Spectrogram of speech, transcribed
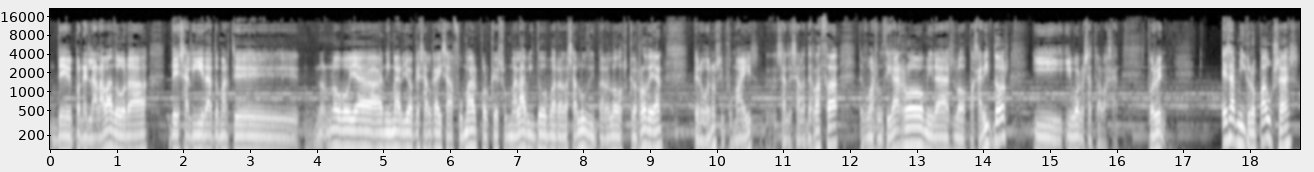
de poner la lavadora, de salir a tomarte... No, voy a animar yo a que salgáis a fumar porque es un mal hábito para la salud y para los que os rodean, pero bueno, si fumáis, sales a la terraza, te fumas un cigarro, miras los pajaritos y, y vuelves a trabajar. Pues bien, esas micropausas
